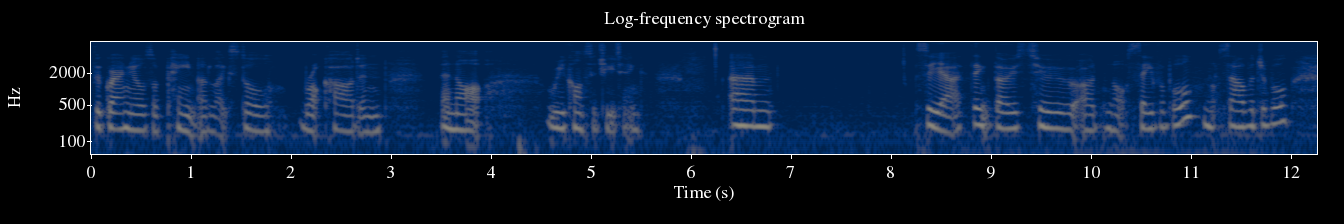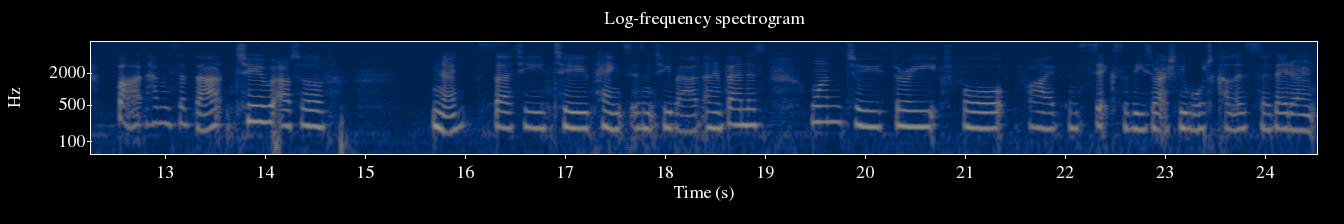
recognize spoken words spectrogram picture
the granules of paint are like still rock hard and they're not reconstituting. Um, so yeah, I think those two are not savable, not salvageable. But having said that, two out of, you know, 32 paints isn't too bad. And in fairness, one, two, three, four, five, and six of these are actually watercolors, so they don't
